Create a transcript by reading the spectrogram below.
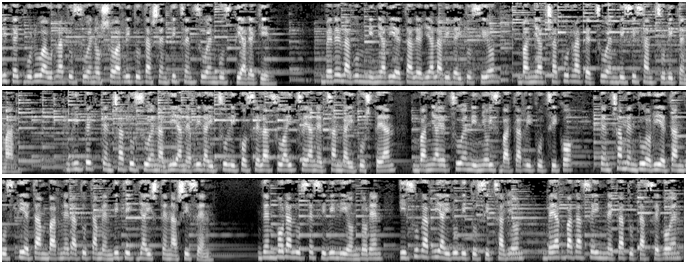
Ritek burua urratu zuen oso harrituta sentitzen zuen guztiarekin. Bere lagun minari eta lehialari deitu zion, baina txakurrak ez zuen bizi zantzurik eman. Ripek pentsatu zuen agian herrira itzuliko zela zuaitzean etzanda ikustean, baina ez zuen inoiz bakarrik utziko, pentsamendu horietan guztietan barneratuta menditik jaisten hasi zen. Denbora luze zibili ondoren, izugarria iruditu zitzaion, behar bada zein nekatuta zegoen,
